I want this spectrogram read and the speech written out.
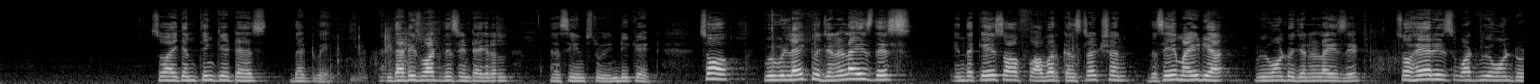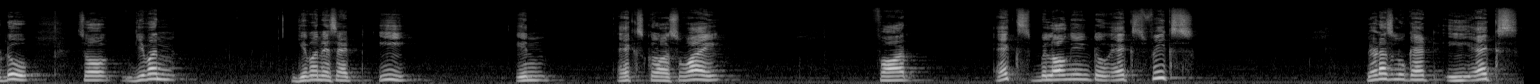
So, I can think it as that way and that is what this integral uh, seems to indicate. So, we would like to generalize this in the case of our construction the same idea we want to generalize it. So, here is what we want to do. So, given given a set E in x cross y for x belonging to x fix, let us look at E x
